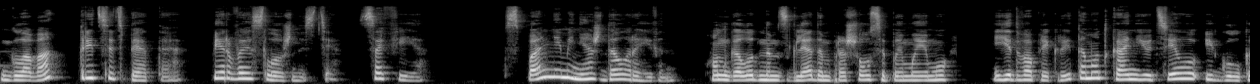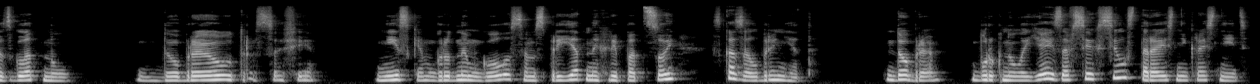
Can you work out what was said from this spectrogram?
Глава 35. Первые сложности. София. В спальне меня ждал Рейвен. Он голодным взглядом прошелся по моему едва прикрытому тканью телу и гулко сглотнул. «Доброе утро, София!» Низким грудным голосом с приятной хрипотцой сказал брюнет. «Доброе», – буркнула я изо всех сил, стараясь не краснеть.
